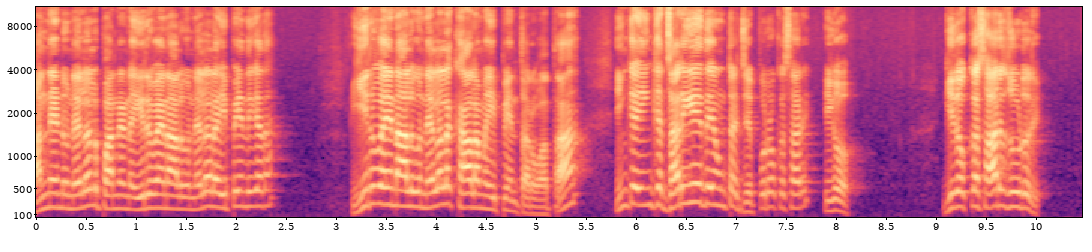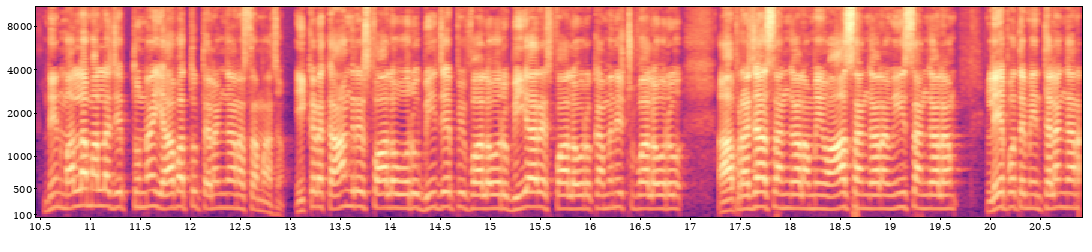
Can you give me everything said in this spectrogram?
పన్నెండు నెలలు పన్నెండు ఇరవై నాలుగు నెలలు అయిపోయింది కదా. ఇరవై నాలుగు నెలల కాలం అయిపోయిన తర్వాత ఇంకా ఇంకా జరిగేదే ఉంటుంది చెప్పురు ఒకసారి. ఇగో ఇది ఒక్కసారి చూడురి నేను మళ్ళా మళ్ళా చెప్తున్నా యావత్తు తెలంగాణ సమాజం. ఇక్కడ Congress follower BJP follower BRS follower communist follower ఆ ప్రజా సంఘాలం మేము ఆ సంఘాలం ఈ సంఘాలం లేకపోతే మేము తెలంగాణ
